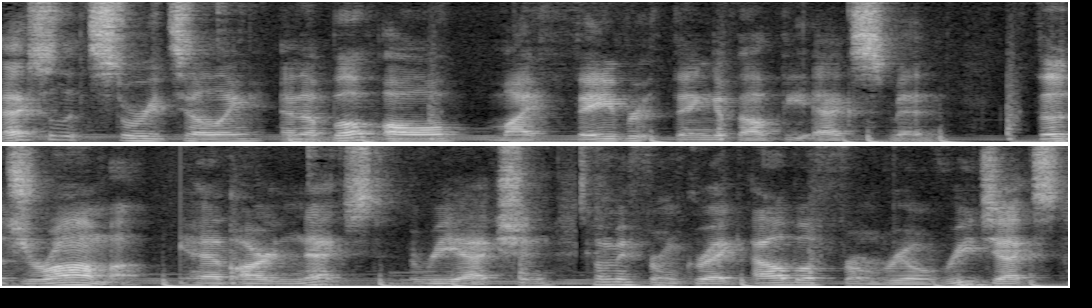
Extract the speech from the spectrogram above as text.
excellent storytelling, and above all, my favorite thing about the X-Men, the drama. We have our next reaction coming from Greg Alba from Reel Rejects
